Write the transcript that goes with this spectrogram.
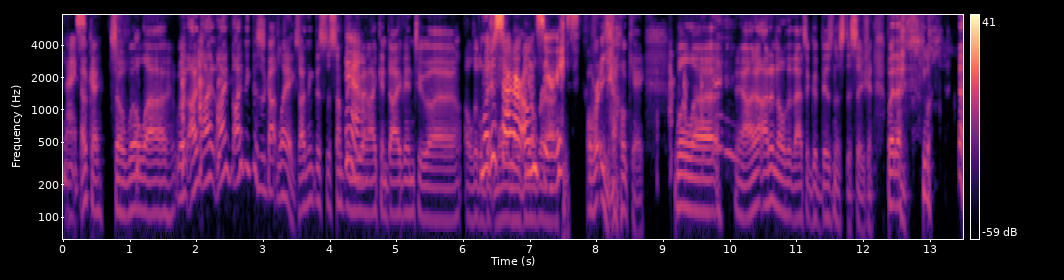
Nice. Okay, so we'll. uh well, I, I I think this has got legs. I think this is something yeah. you and I can dive into uh, a little. Bit more. We'll just start our own over, uh, series. Uh, over, yeah. Okay. Well, uh, yeah. I, I don't know that that's a good business decision, but. Uh,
